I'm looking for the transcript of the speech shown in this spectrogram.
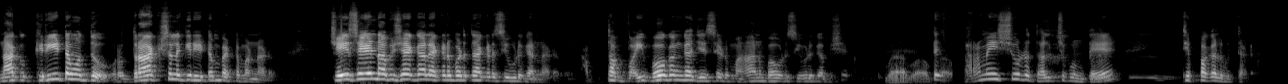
నాకు కిరీటం వద్దు రుద్రాక్షల కిరీటం పెట్టమన్నాడు. చేసేయండి అభిషేకాలు ఎక్కడ పడితే అక్కడ శివుడికి అన్నాడు. అంత వైభోగంగా చేశాడు మహానుభావుడు శివుడికి అభిషేకం. పరమేశ్వరుడు తలుచుకుంటే తిప్పగలుగుతాడు.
